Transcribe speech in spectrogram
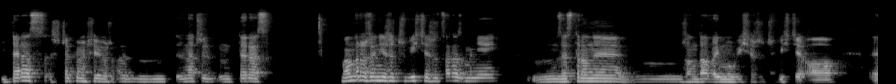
I teraz szczepią się już, e, znaczy teraz mam wrażenie rzeczywiście, że coraz mniej ze strony rządowej mówi się rzeczywiście o, e,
